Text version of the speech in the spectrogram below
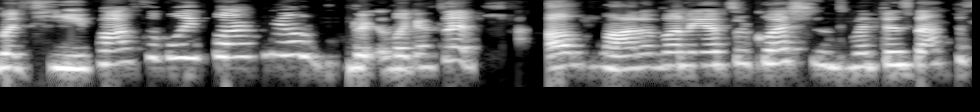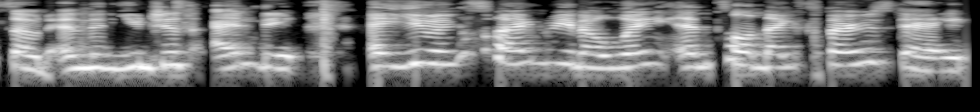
was he possibly blackmailed? Like I said, a lot of unanswered questions with this episode, and then you just end it, and you expect me to wait until next Thursday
